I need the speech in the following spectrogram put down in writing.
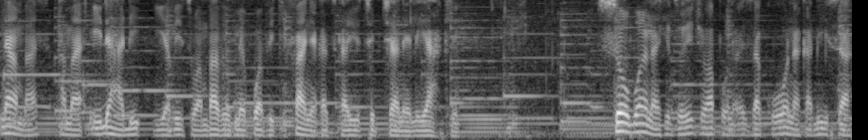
numbers ama idadi ya vitu ambavyo vimekuwa vikifanya katika YouTube channel yake. So bwana, kitu hicho hapo unaweza kuona kabisa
